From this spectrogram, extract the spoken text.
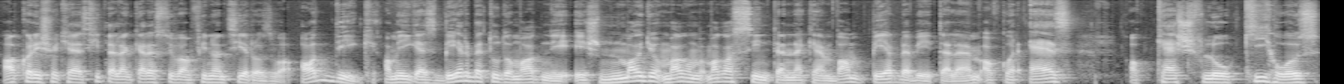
akkor is, hogyha ez hitelen keresztül van finanszírozva, addig, amíg ezt bérbe tudom adni, és magas szinten nekem van bérbevételem, akkor ez a cash flow kihoz,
